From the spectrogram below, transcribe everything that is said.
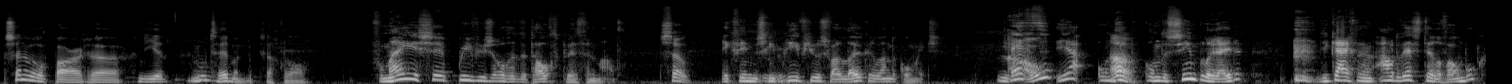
er zijn er wel een paar eh, die je moet hebben. Ik zeg wel. Voor mij is eh, previews altijd het hoogtepunt van de maand. Zo. Ik vind misschien previews wel leuker dan de comics. Nou, Ja, omdat, Oh. om de simpele reden. Je krijgt een ouderwets telefoonboek.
